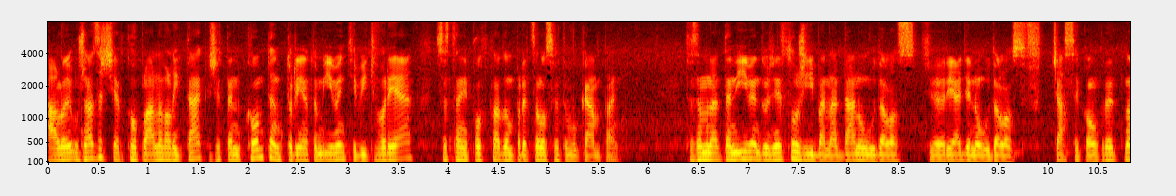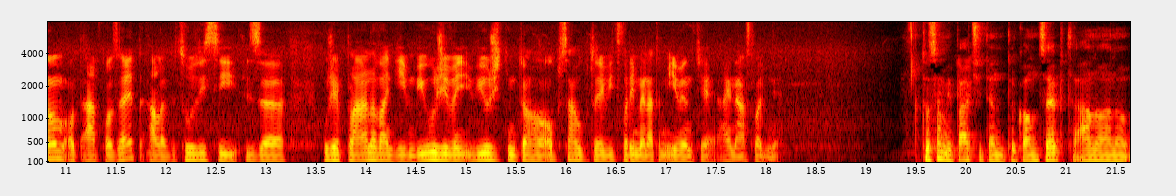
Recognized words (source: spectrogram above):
Ale už na začiatku ho plánovali tak, že ten content, ktorý na tom evente vytvoria, sa stane podkladom pre celosvetovú kampaň. To znamená, ten event už neslúži iba na danú udalosť, riadenú udalosť v čase konkrétnom od A po Z, ale súvisí s už je plánovaním, využitím toho obsahu, ktorý vytvoríme na tom evente aj následne. To sa mi páči, tento koncept. Áno, áno, e,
